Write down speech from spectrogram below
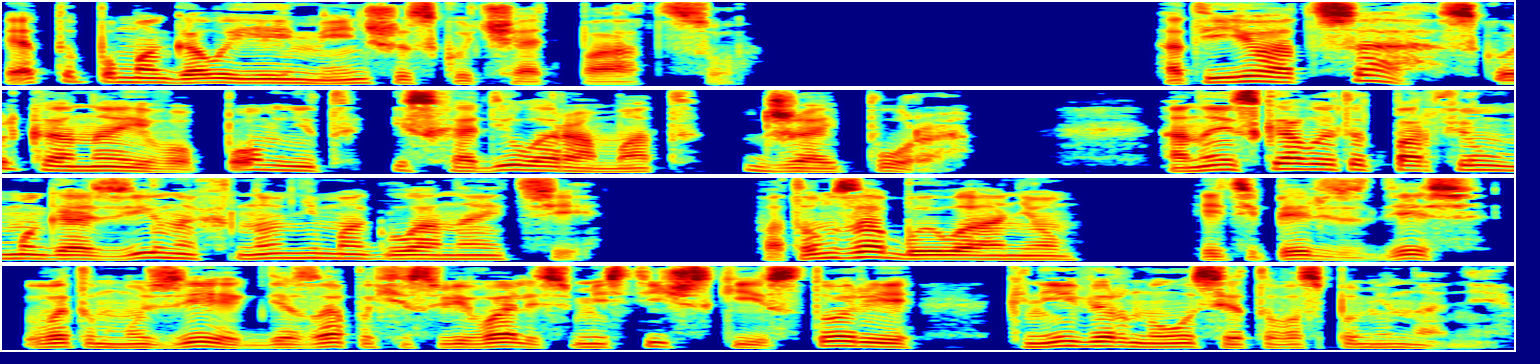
Это помогало ей меньше скучать по отцу. От ее отца, сколько она его помнит, исходил аромат джайпура. Она искала этот парфюм в магазинах, но не могла найти. Потом забыла о нем, и теперь здесь, в этом музее, где запахи свивались в мистические истории, к ней вернулось это воспоминание.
